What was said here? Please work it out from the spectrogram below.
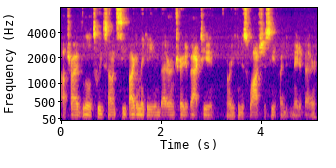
I'll try little tweaks on it, see if I can make it even better, and trade it back to you, or you can just watch to see if I made it better.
